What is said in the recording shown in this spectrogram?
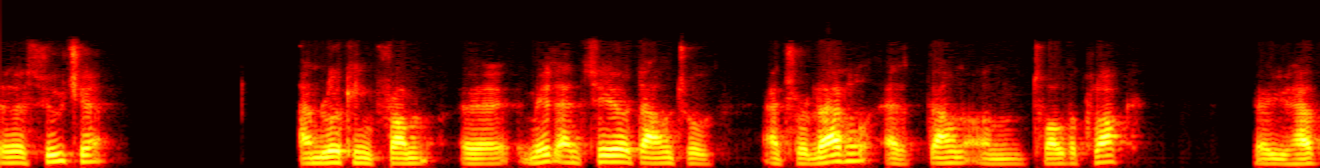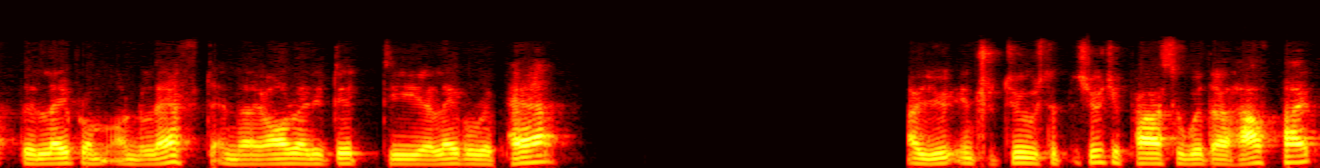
uh, suture. I'm looking from uh, mid anterior down to anterolateral at down on 12 o'clock. Uh, you have the labrum on the left, and I already did the uh, labral repair. I introduced the suture passer with a half pipe,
